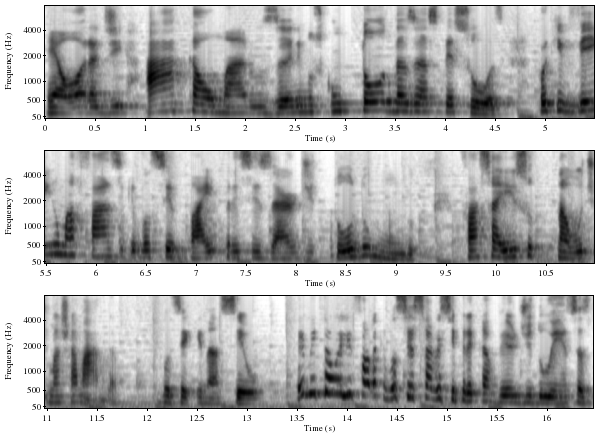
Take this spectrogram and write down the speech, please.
é a hora de acalmar os ânimos com todas as pessoas, porque vem uma fase que você vai precisar de todo mundo. Faça isso na última chamada você que nasceu. Então ele fala que você sabe se precaver de doenças,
